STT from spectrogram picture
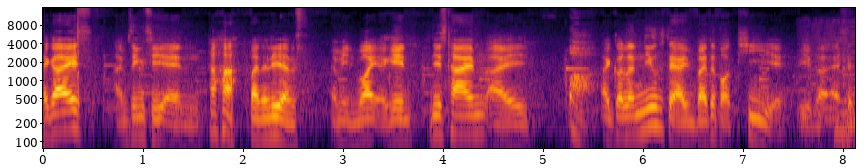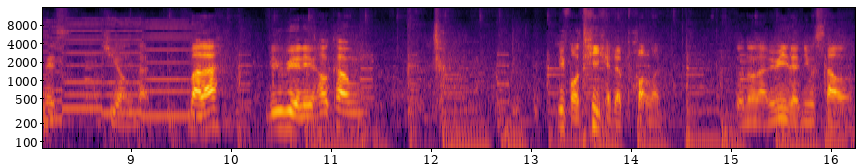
Hi guys, I'm Xing Qi and haha, finally I'm, I'm in white again. This time I oh, I got the news that I invited for tea eh, with uh, SMS Hong Tat. But uh, be eh, how come me for tea at the port one? Don't know, lah, maybe the new style.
